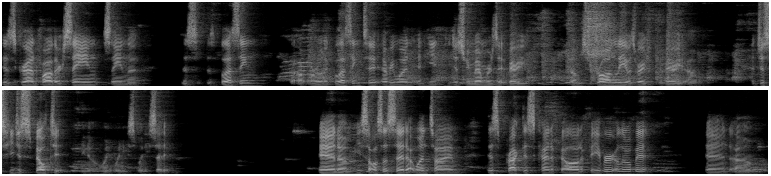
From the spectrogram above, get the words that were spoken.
his grandfather saying saying the this this blessing, Aaronic blessing to everyone, and he he just remembers it very um, strongly. It was very very um, it just he just felt it, you know, when when he when he said it. And um, he's also said at one time this practice kind of fell out of favor a little bit, and um,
